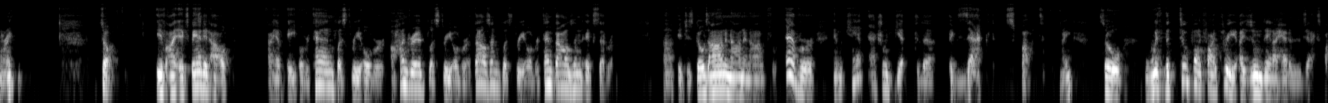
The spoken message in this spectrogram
All right. So if I expand it out I have 8 over 10 plus 3 over 100 plus 3 over 1,000 plus 3 over 10,000, etc. Uh, it just goes on and on and on forever, and we can't actually get to the exact spot, right? So with the 2.53, I zoomed in, I had an exact spot.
